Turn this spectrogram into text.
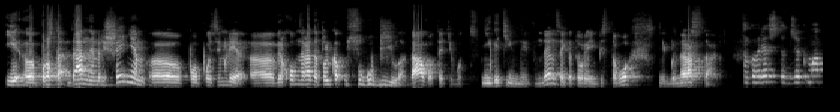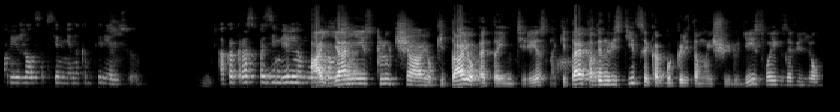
И э, просто данным решением э, по, по земле э, Верховная Рада только усугубила да, вот эти вот негативные тенденции, которые без того как бы нарастают. Но говорят, что Джек Ма приезжал совсем не на конференцию, а как раз по земельному А вопросу. я не исключаю. Китаю это интересно. Китай под инвестиции, как бы говорит, а мы еще и людей своих завезем.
